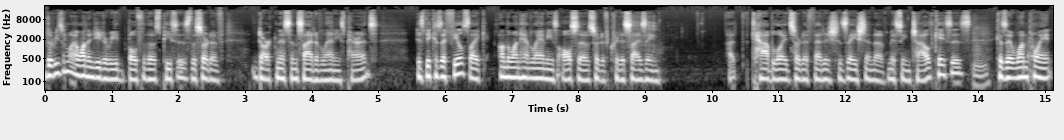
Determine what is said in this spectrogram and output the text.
the reason why I wanted you to read both of those pieces, the sort of darkness inside of Lanny's parents, is because it feels like, on the one hand, Lanny's also sort of criticizing a tabloid sort of fetishization of missing child cases. Because at one point,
